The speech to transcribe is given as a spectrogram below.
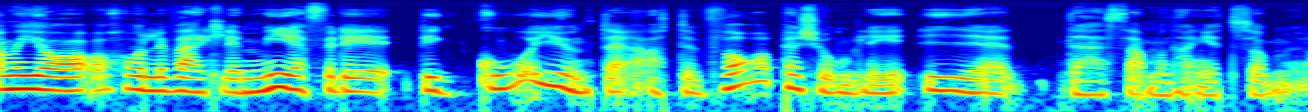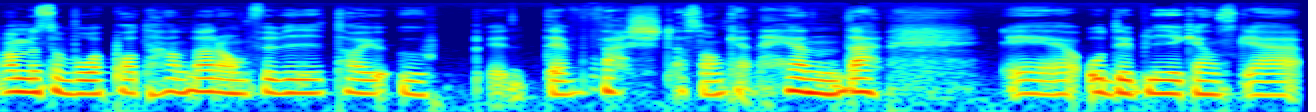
Ja, men jag håller verkligen med, för det, det går ju inte att vara personlig i det här sammanhanget som, ja, men som vår podd handlar om, för vi tar ju upp det värsta som kan hända. Eh, och det blir ganska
